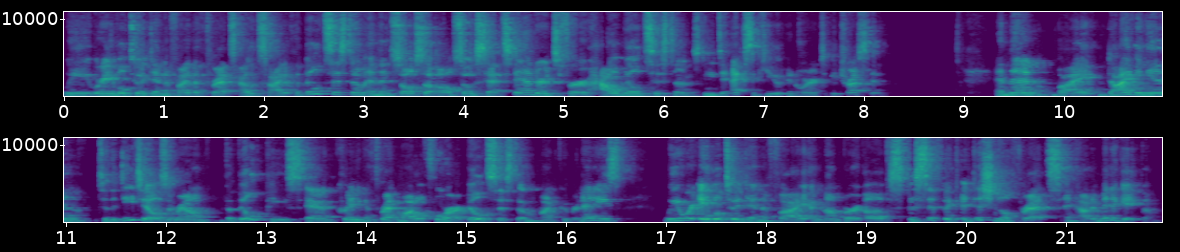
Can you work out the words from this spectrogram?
we were able to identify the threats outside of the build system, and then SLSA also set standards for how build systems need to execute in order to be trusted. And then by diving in to the details around the build piece and creating a threat model for our build system on Kubernetes, we were able to identify a number of specific additional threats and how to mitigate them.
